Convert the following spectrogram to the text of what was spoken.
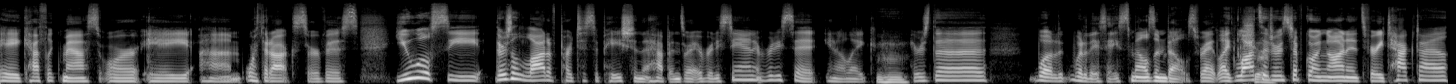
a Catholic Mass or a um, Orthodox service, you will see there's a lot of participation that happens, right? Everybody stand, everybody sit, you know, like here's the. What, what do they say? Smells and bells, right? Like lots Sure. of different stuff going on, and it's very tactile.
